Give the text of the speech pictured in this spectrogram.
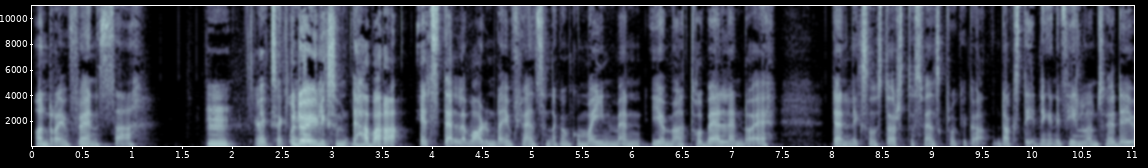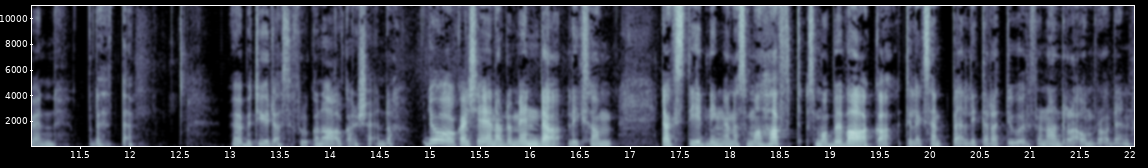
andra influenser. Mm, exakt, och då är ju liksom det här bara ett ställe var de där influenserna kan komma in men i och med att HBL ändå är den liksom största svenskspråkiga dagstidningen i Finland så är det ju en på det sättet betydelsefull kanal kanske ändå. Jo, kanske en av de enda liksom dagstidningarna som har haft, som har bevakat till exempel litteratur från andra områden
